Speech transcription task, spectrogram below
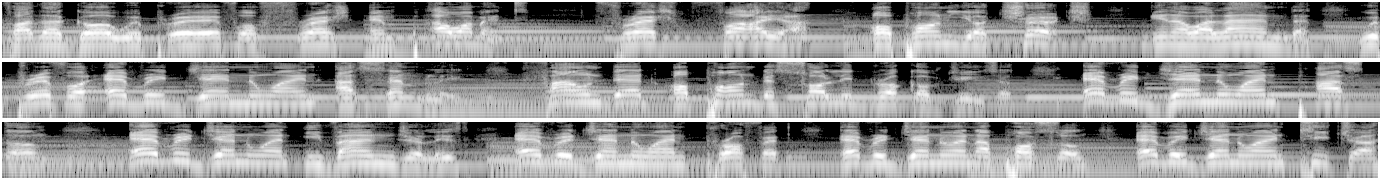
Father God, we pray for fresh empowerment fresh fire upon your church in our land. We pray for every genuine assembly, founded upon the solid rock of Jesus. Every genuine pastor, every genuine evangelist, every genuine prophet, every genuine apostle, every genuine teacher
